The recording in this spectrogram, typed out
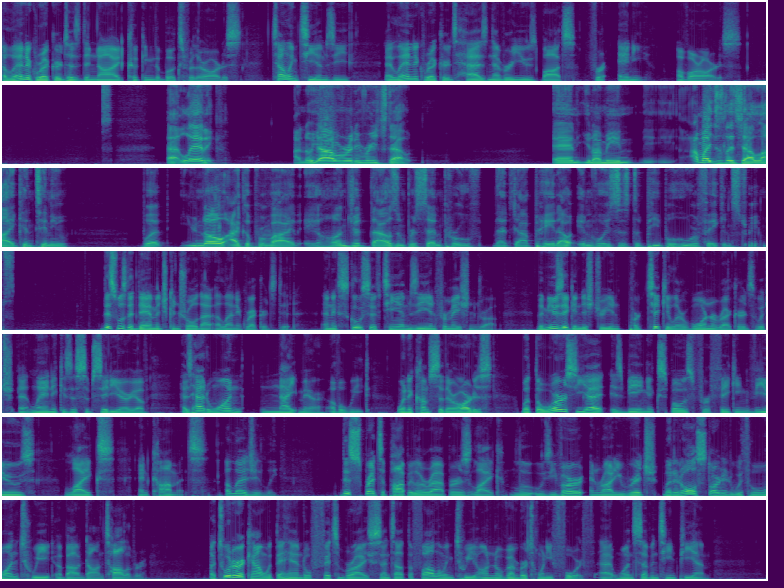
Atlantic Records has denied cooking the books for their artists, telling TMZ Atlantic Records has never used bots for any of our artists. Atlantic, I know y'all already reached out. And, you know what I mean? I might just let y'all lie continue. But you know I could provide a hundred thousand percent proof that y'all paid out invoices to people who were faking streams. This was the damage control that Atlantic Records did, an exclusive TMZ information drop. The music industry, in particular Warner Records, which Atlantic is a subsidiary of, has had one nightmare of a week when it comes to their artists, but the worst yet is being exposed for faking views, likes, and comments, allegedly. This spread to popular rappers like Lil Uzi Vert and Roddy Ricch, but it all started with one tweet about Don Toliver. A Twitter account with the handle FitzBryce sent out the following tweet on November 24th at 1:17 p.m.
